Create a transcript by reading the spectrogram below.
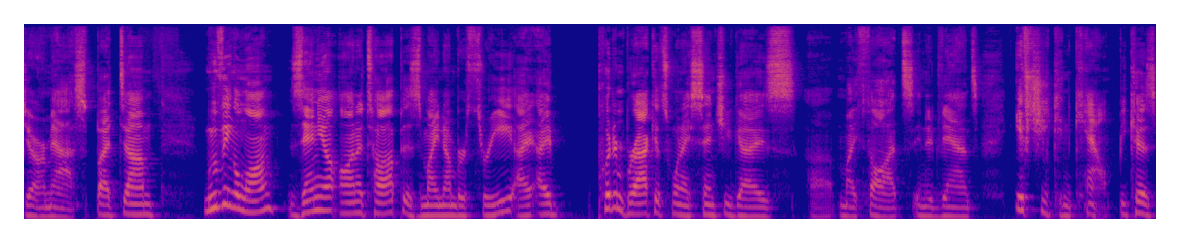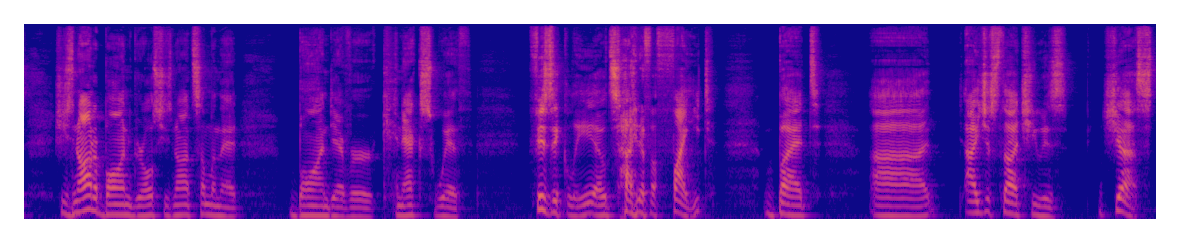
de Armas. But um, moving along, Xenia top is my number three. I, I put in brackets when I sent you guys uh, my thoughts in advance if she can count because she's not a Bond girl. She's not someone that Bond ever connects with physically outside of a fight. But uh, I just thought she was just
